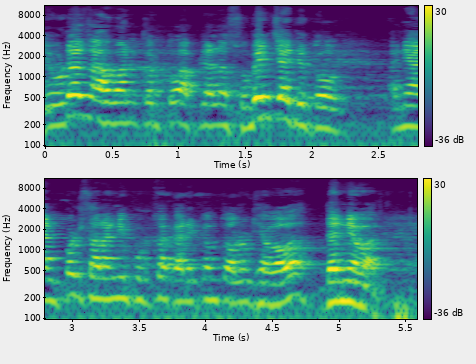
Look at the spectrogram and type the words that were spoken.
एवढंच आवाहन करतो आपल्याला शुभेच्छा देतो. आणि अनपड सरांनी पुढचा कार्यक्रम चालू ठेवावा. धन्यवाद.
